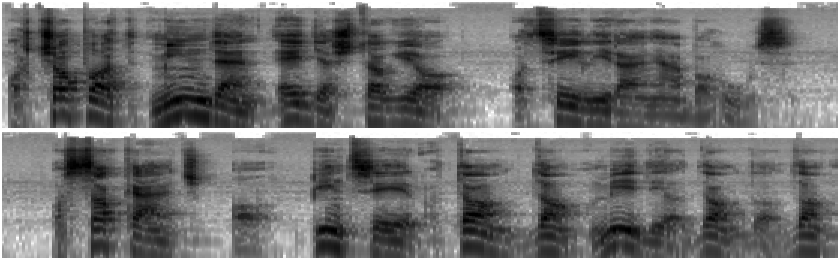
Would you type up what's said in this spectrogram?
a csapat minden egyes tagja a cél irányába húz. A szakács, a pincér, a ta, da, a média, da, da, da,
